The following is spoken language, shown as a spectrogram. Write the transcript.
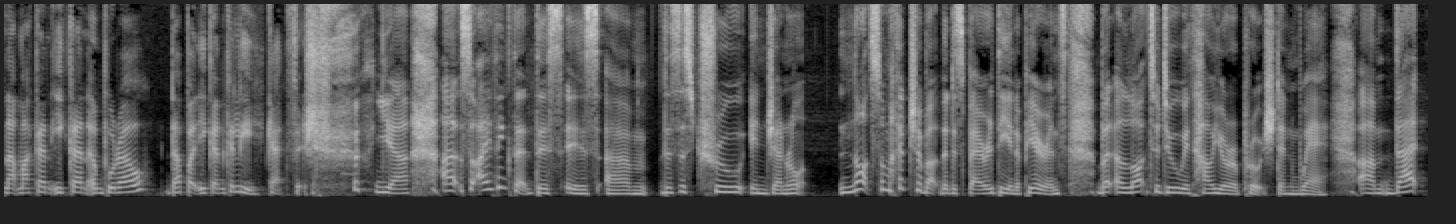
Nak makan ikan empurau, dapat ikan keli, catfish. yeah. Uh, so I think that this is um, this is true in general not so much about the disparity in appearance, but a lot to do with how you're approached and where. Um, that,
